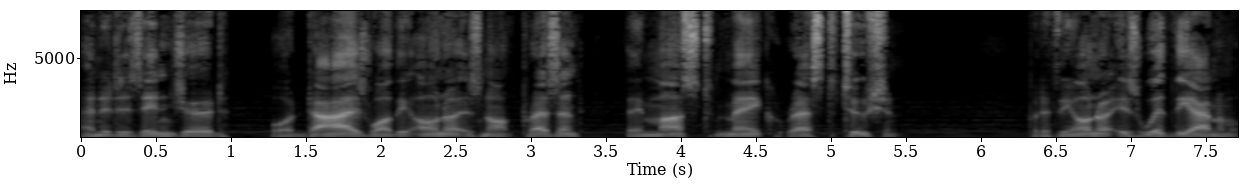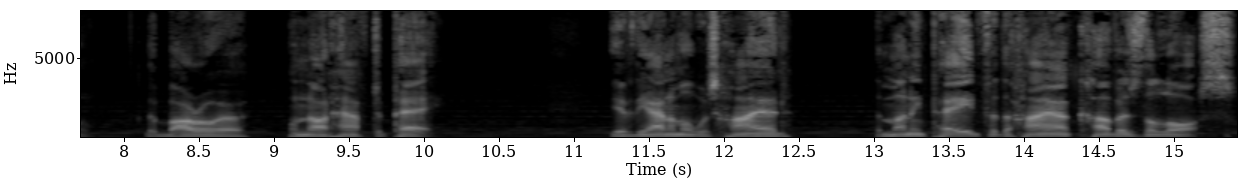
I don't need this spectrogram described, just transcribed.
and it is injured or dies while the owner is not present, they must make restitution. But if the owner is with the animal, the borrower will not have to pay. If the animal was hired, the money paid for the hire covers the loss.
